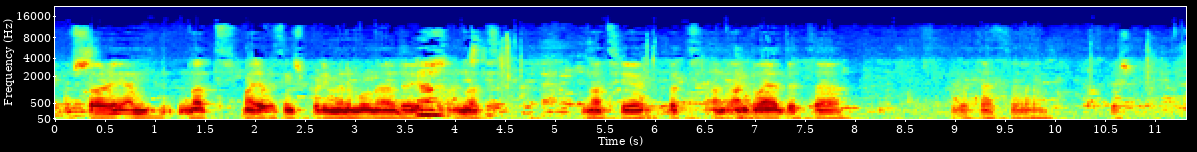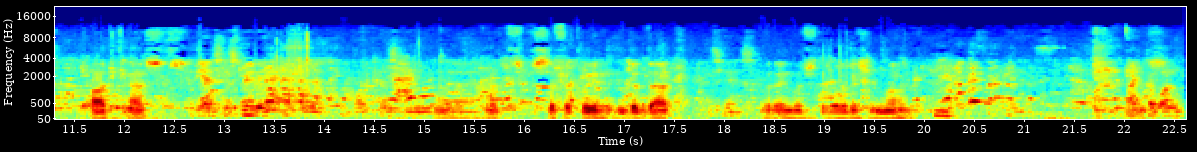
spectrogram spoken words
I'm sorry, I'm not, my everything's pretty minimal nowadays. No, I'm not, still. Um, not here, but I'm, I'm glad that, uh, that, that, uh, this podcast yes, it's really podcast and uh, specifically did that yes, with English devotees in mind. yes. Like the one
